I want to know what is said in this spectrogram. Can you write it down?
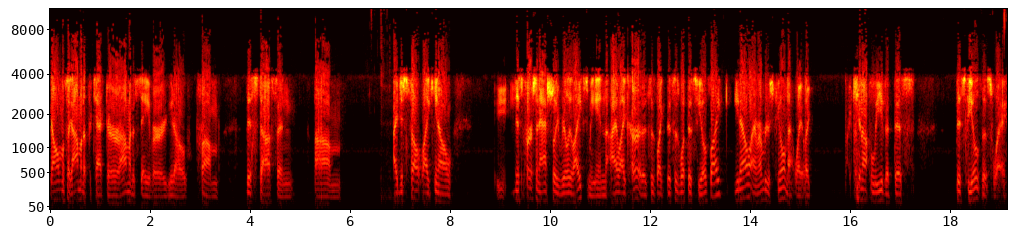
you know, almost like I'm going to protect her, or I'm going to save her, you know, from, this stuff, and um, I just felt like you know this person actually really likes me and I like her. This is like this is what this feels like. You know, I remember just feeling that way. Like I cannot believe that this this feels this way.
